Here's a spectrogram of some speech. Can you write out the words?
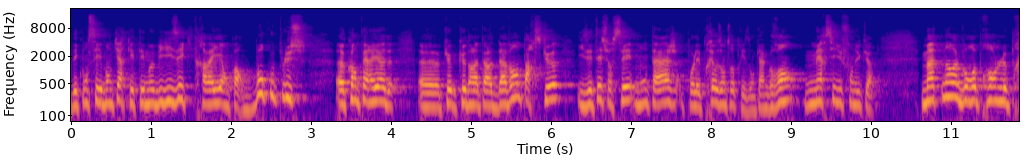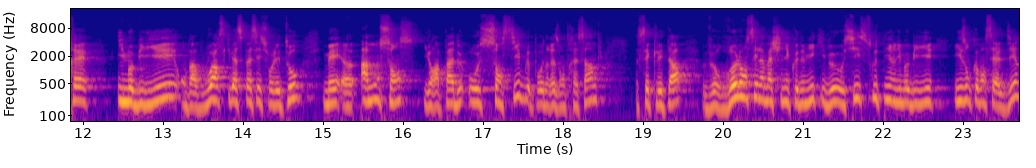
des conseillers bancaires qui étaient mobilisés, qui travaillaient encore beaucoup plus euh, qu'en période que, que, dans la période d'avant parce qu'ils étaient sur ces montages pour les prêts aux entreprises. Donc un grand merci du fond du cœur. Maintenant, elles vont reprendre le prêt immobilier. On va voir ce qui va se passer sur les taux. Mais euh, à mon sens, il n'y aura pas de hausse sensible pour une raison très simple. C'est que l'État veut relancer la machine économique, il veut aussi soutenir l'immobilier. Ils ont commencé à le dire.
